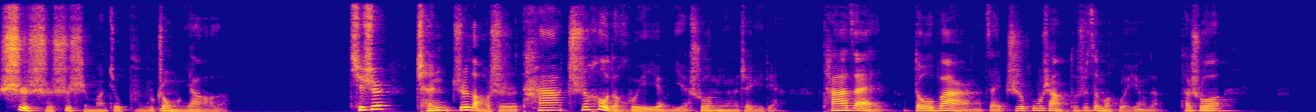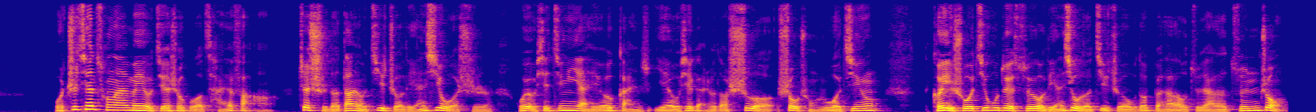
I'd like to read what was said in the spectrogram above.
事实是什么就不重要了。其实。陈芝老师他之后的回应也说明了这一点。他在豆瓣在知乎上都是这么回应的。他说：“我之前从来没有接受过采访，这使得当有记者联系我时，我有些惊艳，也有感，也有些感受到受受宠若惊。可以说，几乎对所有联系我的记者，我都表达了我最大的尊重，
